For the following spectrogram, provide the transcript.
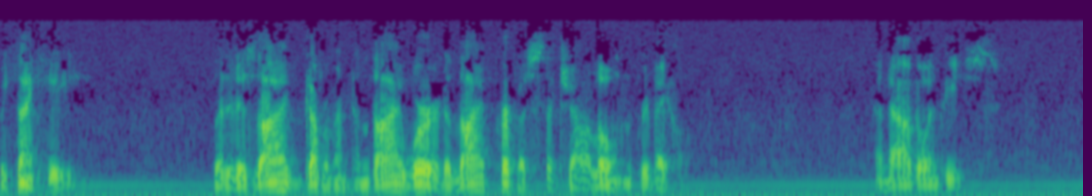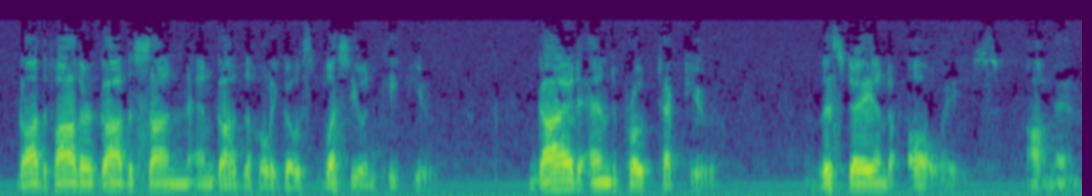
We thank Thee that it is thy government and thy word and thy purpose that shall alone prevail. And now go in peace. God the Father, God the Son, and God the Holy Ghost bless you and keep you, guide and protect you this day and always. Amen.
